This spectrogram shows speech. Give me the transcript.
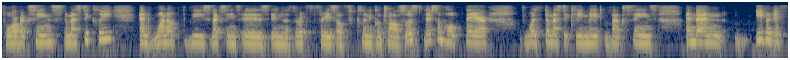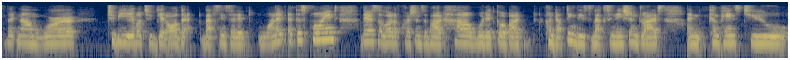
four vaccines domestically, and one of these vaccines is in the third phase of clinical trials. So there's some hope there with domestically made vaccines. And then, even if Vietnam were to be able to get all the vaccines that it wanted at this point, there's a lot of questions about how would it go about conducting these vaccination drives and campaigns to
